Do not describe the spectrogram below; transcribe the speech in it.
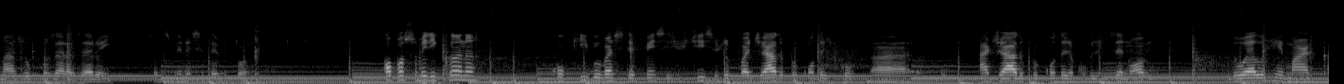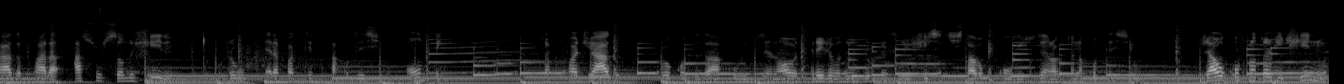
mas jogou 0x0 aí. O Santos merece até vitória. Copa Sul-Americana, Coquibo vs Defesa e Justiça. O jogo foi adiado por conta de adiado por conta da Covid-19. Duelo remarcado para Assunção do Chile. O jogo era para ter acontecido ontem, só que foi adiado por conta da Covid-19. Três jogadores de Defesa e Justiça estavam com Covid-19, então não aconteceu. Já o confronto argentino,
